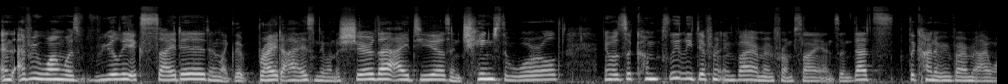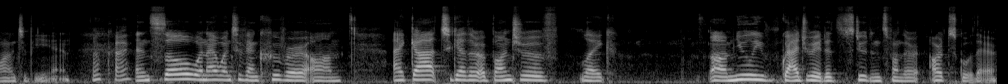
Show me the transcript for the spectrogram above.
And everyone was really excited and like their bright eyes, and they want to share their ideas and change the world. It was a completely different environment from science, and that's the kind of environment I wanted to be in. Okay. And so when I went to Vancouver, um, I got together a bunch of like um, newly graduated students from the art school there,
